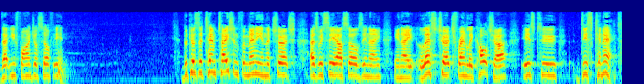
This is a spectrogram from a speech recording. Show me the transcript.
that you find yourself in. Because the temptation for many in the church, as we see ourselves in a, in a less church friendly culture, is to disconnect,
